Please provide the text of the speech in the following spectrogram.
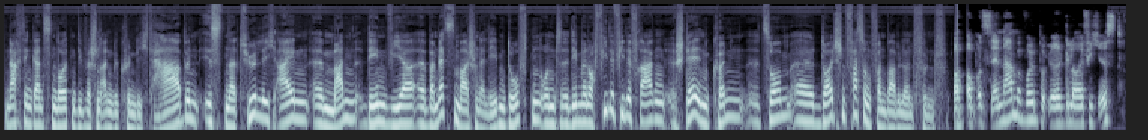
nach den ganzen Leuten, die wir schon angekündigt haben, ist natürlich ein äh, Mann, den wir äh, beim letzten Mal schon erleben durften und äh, dem wir noch viele, viele Fragen äh, stellen können äh, zur äh, deutschen Fassung von Babylon 5. Ob, ob uns der Name wohl geläufig ist?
